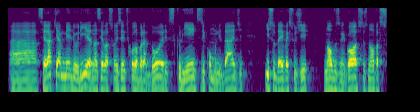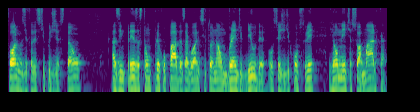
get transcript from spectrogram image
Ah, será que a melhoria nas relações entre colaboradores, clientes e comunidade, isso daí vai surgir novos negócios, novas formas de fazer esse tipo de gestão. As empresas estão preocupadas agora em se tornar um brand builder, ou seja, de construir realmente a sua marca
